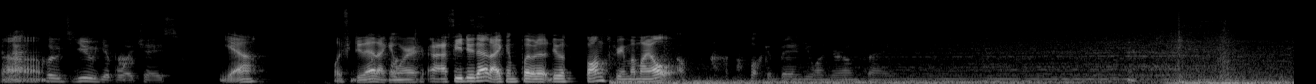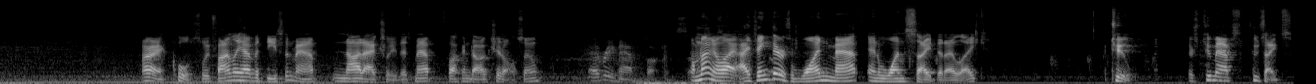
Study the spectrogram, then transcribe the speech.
And that Um, includes you, you boy Chase. Yeah. Well, if you do that, I can wear. Uh, if you do that, I can put a, do a thong scream on my alt. I'll, I'll fucking ban you on your own thing. All right, cool. So we finally have a decent map. Not actually. This map fucking dog shit. Also, Every map fucking sucks. I'm not gonna lie. I think there's one map and one site that I like. Two. There's two maps, two sites.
